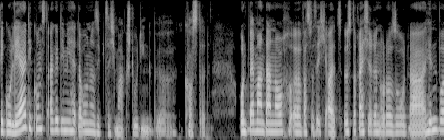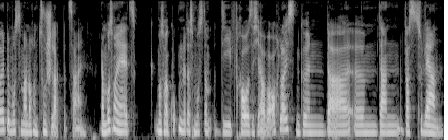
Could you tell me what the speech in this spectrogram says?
Regulär, die Kunstakademie hätte aber nur 70 Mark Studiengebühr gekostet. Und wenn man dann noch, äh, was weiß ich, als Österreicherin oder so dahin wollte, musste man noch einen Zuschlag bezahlen. Da muss man ja jetzt, muss man gucken, ne, das musste die Frau sich ja aber auch leisten können, da ähm, dann was zu lernen.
